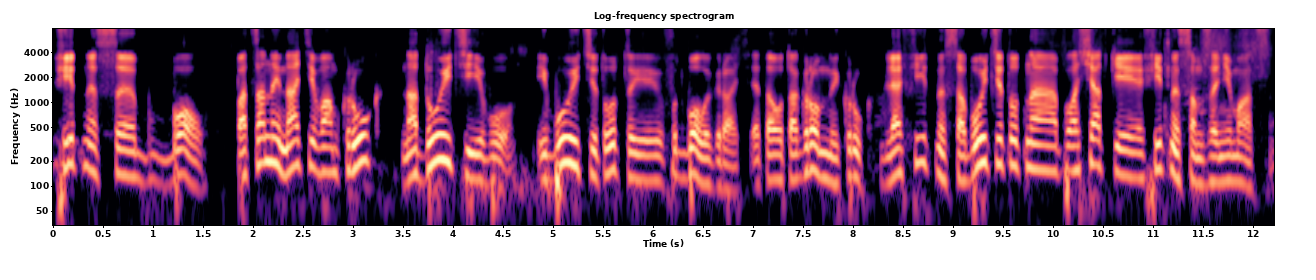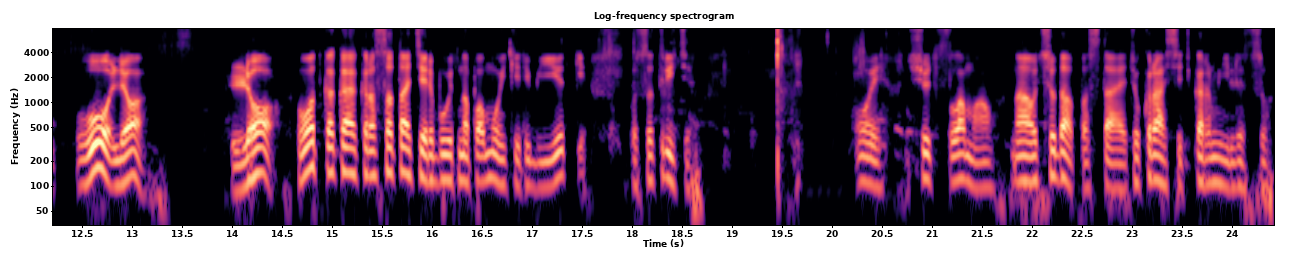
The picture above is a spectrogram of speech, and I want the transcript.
Фитнес-бол. Пацаны, нате вам круг, надуете его и будете тут и футбол играть. Это вот огромный круг для фитнеса. Будете тут на площадке фитнесом заниматься. О, ля, ля. Вот какая красота теперь будет на помойке, ребятки. Посмотрите. Ой, чуть сломал. На вот сюда поставить, украсить кормилицу.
